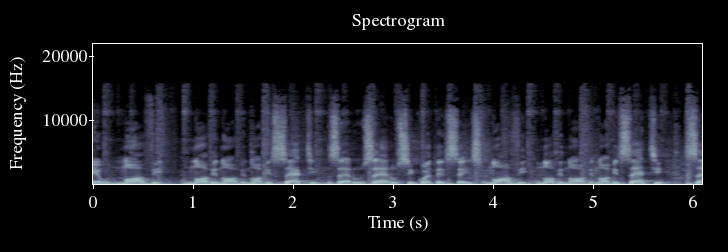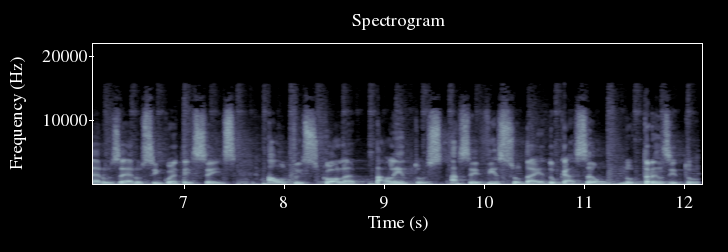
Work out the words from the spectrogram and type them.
é o 99997-0056. 99997-0056. Autoescola Talentos, a serviço da educação no trânsito.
